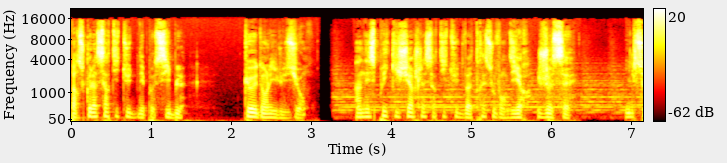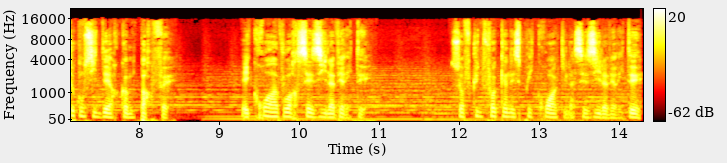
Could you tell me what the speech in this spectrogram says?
Parce que la certitude n'est possible que dans l'illusion. Un esprit qui cherche la certitude va très souvent dire ⁇ Je sais ⁇ Il se considère comme parfait et croit avoir saisi la vérité. Sauf qu'une fois qu'un esprit croit qu'il a saisi la vérité,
